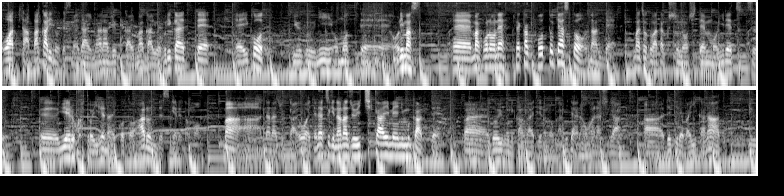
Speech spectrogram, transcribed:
終わったばかりのですね第70回魔界を振り返ってい、こうというふうに思っております。えーまあ、このねせっかくポッドキャストなんで、まあ、ちょっと私の視点も入れつつ、えー言えること言えないことあるんですけれども、まあ、70回終えてね次71回目に向かって、えーどういうふうに考えているのかみたいなお話ができればいいかなという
